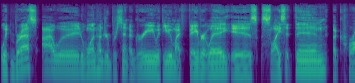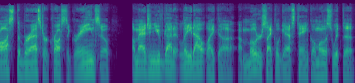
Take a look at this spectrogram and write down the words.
with breasts, I would 100% agree with you. My favorite way is slice it thin across the breast or across the grain. So imagine you've got it laid out like a, a motorcycle gas tank almost with the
